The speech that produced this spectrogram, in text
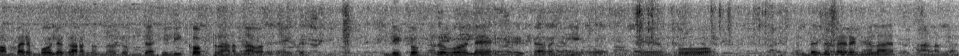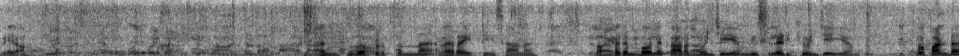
പമ്പരം പോലെ കറങ്ങുന്നതും ദ ഹെലികോപ്റ്റർ ആണെന്നാണ് പറഞ്ഞത് ഹെലികോപ്റ്റർ പോലെ കറങ്ങി പോവും. എന്തൊക്കെ തരങ്ങൾ ആണെന്നറിയാം. അത്ഭുതപ്പെടുത്തുന്ന വെറൈറ്റീസാണ് പമ്പരം പോലെ കറങ്ങുകയും ചെയ്യും വിസിലടിക്കുകയും ചെയ്യും. ഇപ്പോൾ പണ്ട്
